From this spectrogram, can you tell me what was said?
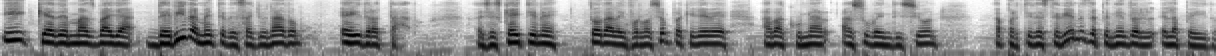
y que además vaya debidamente desayunado e hidratado. Así es que ahí tiene toda la información para que lleve a vacunar a su bendición a partir de este viernes, dependiendo el, apellido.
